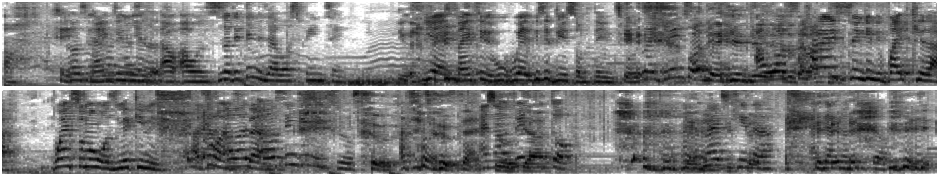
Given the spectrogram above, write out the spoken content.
Ah, hey, I was- 19 years. I, I was. No, the thing is, I was painting. Yes, 19. We were busy doing some things. but We're doing what something. were you doing? I was That's actually singing the Vibe Killer when someone was making it. I don't I was, I was understand. singing it too. I don't understand. And So, I was doing yeah. TikTok. doing Live killer. I got on TikTok.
